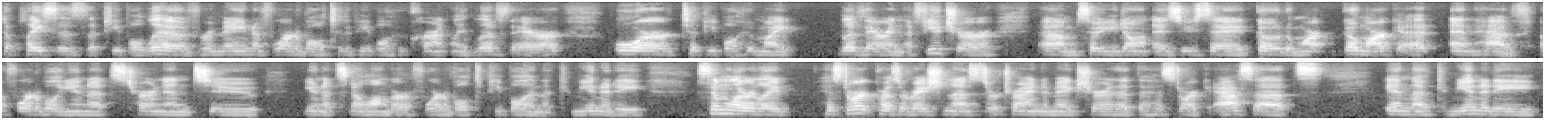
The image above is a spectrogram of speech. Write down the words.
the places that people live remain affordable to the people who currently live there or to people who might live there in the future. Um, so you don't, as you say, go to mar- go market and have affordable units turn into units no longer affordable to people in the community. Similarly, historic preservationists are trying to make sure that the historic assets in the community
